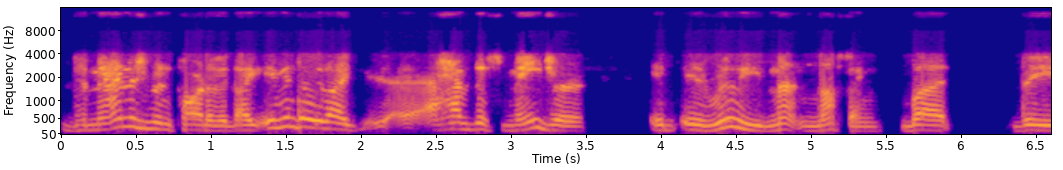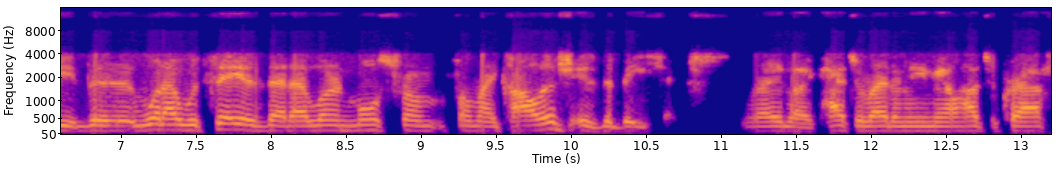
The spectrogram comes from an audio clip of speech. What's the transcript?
the management part of it, like even though like I have this major, it, it really meant nothing. But the the what I would say is that I learned most from from my college is the basics, right? Like how to write an email, how to craft,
